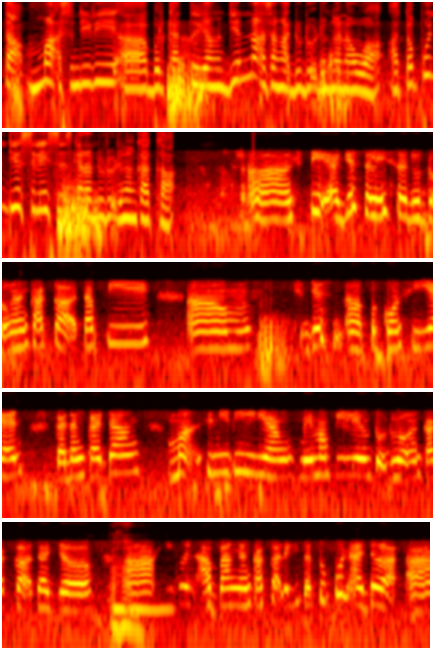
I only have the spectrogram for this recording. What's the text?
tak mak sendiri uh, berkata yang dia nak sangat duduk dengan awak ataupun dia selesa sekarang duduk dengan kakak? Uh, still, uh, dia selesa duduk dengan kakak tapi um, just uh, perkongsian kadang-kadang mak sendiri yang memang pilih untuk duduk dengan kakak saja. Uh, even abang dan kakak lagi satu pun ada uh,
